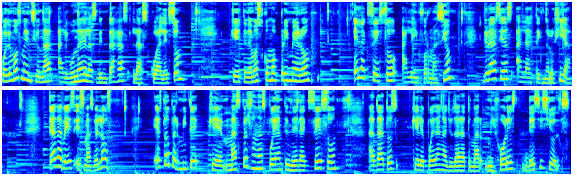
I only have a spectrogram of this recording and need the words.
podemos mencionar algunas de las ventajas, las cuales son que tenemos como primero el acceso a la información gracias a la tecnología cada vez es más veloz. Esto permite que más personas puedan tener acceso a datos que le puedan ayudar a tomar mejores decisiones.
